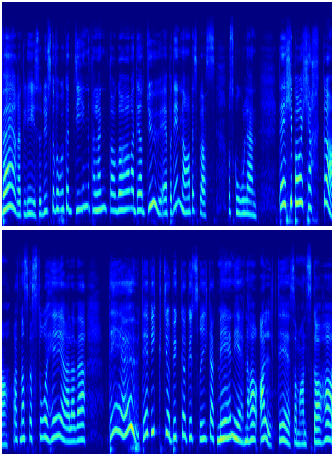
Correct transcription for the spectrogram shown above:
være et lys. Og du skal få bruke dine talenter og gaver der du er på din arbeidsplass og skolen. Det er ikke bare kirka at man skal stå her eller være det er òg det er viktig å bygge Guds rike, at menigheten har alt det som man skal ha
